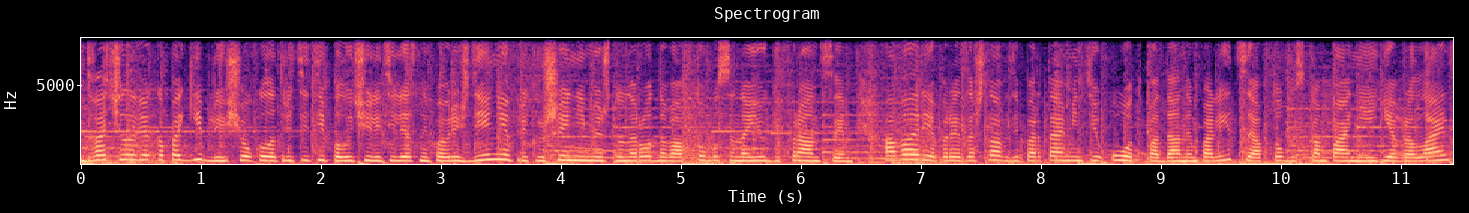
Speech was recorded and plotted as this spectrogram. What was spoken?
Два человека погибли, еще около 30 получили телесные повреждения при крушении международного автобуса на юге Франции. Авария произошла в департаменте ОТ. По данным полиции, автобус компании Евролайнс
